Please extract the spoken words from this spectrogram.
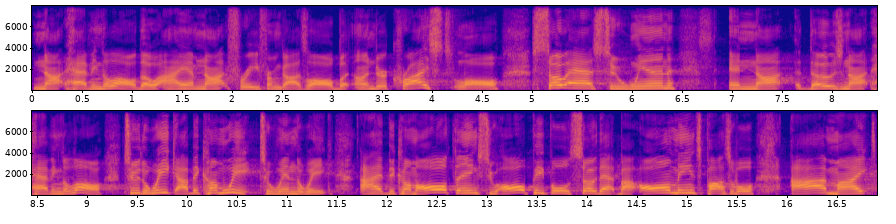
not having the law, though I am not free from God's law, but under Christ's law, so as to win and not those not having the law. To the weak I become weak to win the weak. I have become all things to all people so that by all means possible I might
